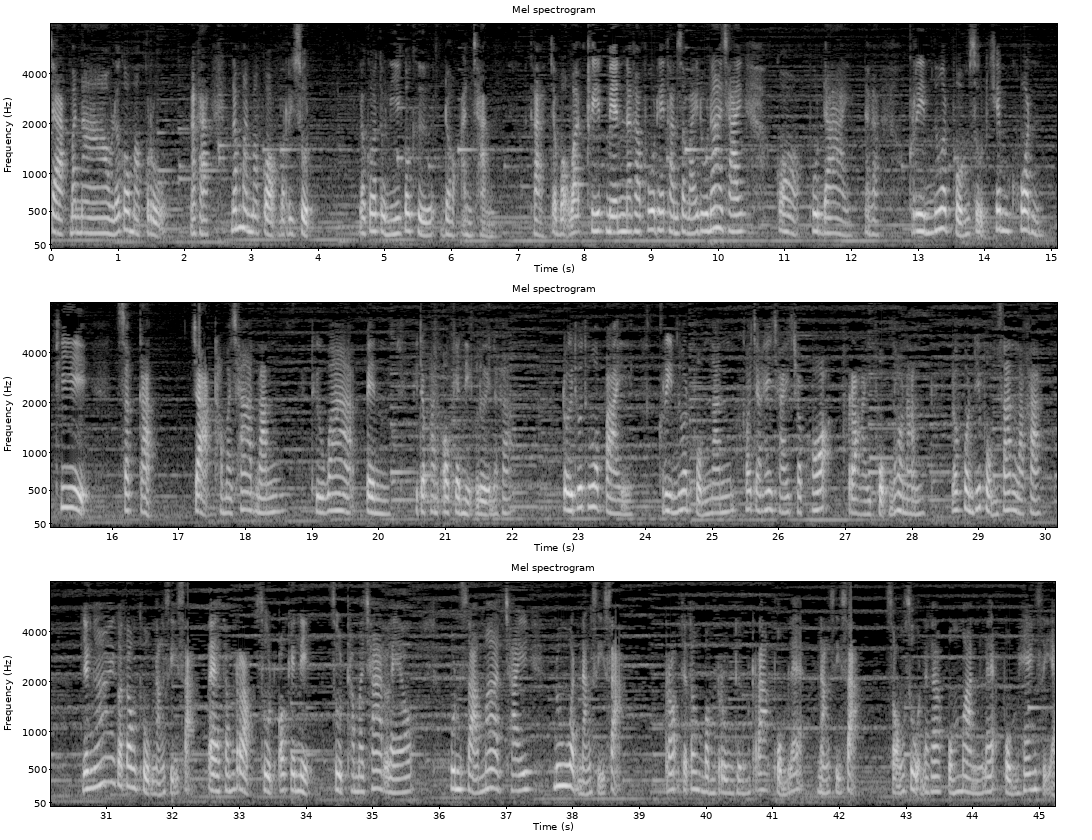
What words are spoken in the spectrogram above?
จากมะนาวแล้วก็มะกรูดนะคะ น้ำมันมะกอกบริสุทธิ์ แล้วก็ตัวนี้ก็คือดอกอัญชันค่ะ จะบอกว่าทรีทเมนต์นะคะ พูดให้ทันสมัยดูน่าใช้ก็พูดได้นะคะครีมนวดผมสูตรเข้มข้นที่สกัดจากธรรมชาตินั้น ถือว่าเป็นผลิตภัณฑ์ออร์แกนิกเลยนะคะ โดยทั่วๆไปครีมนวดผมนั้นก็จะให้ใช้เฉพาะปลายผมเท่านั้น แล้วคนที่ผมสั้นล่ะคะ ยังไงก็ต้องถูกหนังศีรษะ แต่สำหรับสูตรออร์แกนิก สูตรธรรมชาติแล้ว คุณสามารถใช้นวดหนังศีรษะ เพราะจะต้องบำรุงถึงรากผมและหนังศีรษะสองสูตรนะคะ ผมมันและผมแห้งเสีย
